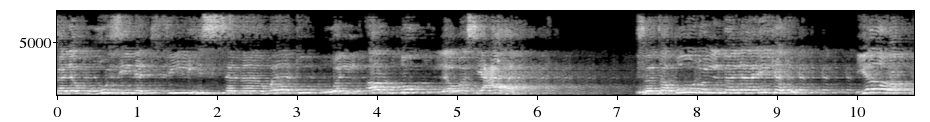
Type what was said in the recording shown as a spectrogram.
فلو وزنت فيه السماوات والأرض لوسعها. فتقول الملائكة يا رب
